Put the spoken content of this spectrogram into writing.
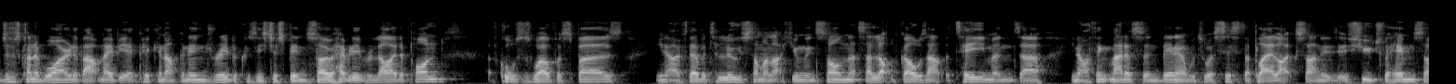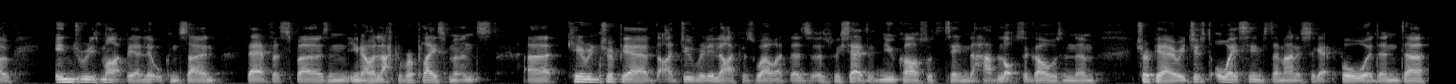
just kind of worried about maybe picking up an injury because he's just been so heavily relied upon. Of course, as well for Spurs, you know, if they were to lose someone like Heung-min Son, that's a lot of goals out the team. And, uh, you know, I think Maddison being able to assist a player like Son is, is, huge for him. So injuries might be a little concern there for Spurs and, you know, a lack of replacements. Uh, Kieran Trippier, that I do really like as well. As, as we said, the Newcastle team that have lots of goals in them. Trippier, he just always seems to manage to get forward. And uh,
